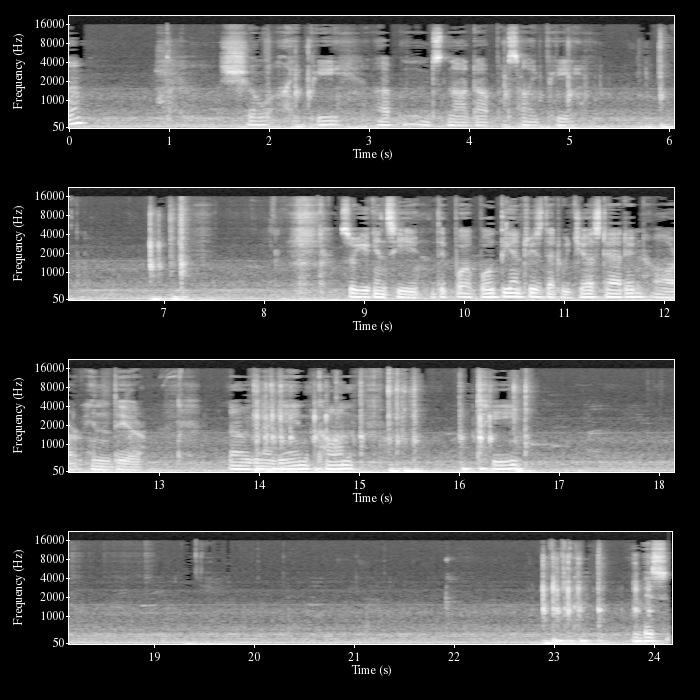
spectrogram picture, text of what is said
huh? Show IP up. It's not up it's IP so you can see the both the entries that we just added are in there. Now we're gonna again conf t Mm-hmm. this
